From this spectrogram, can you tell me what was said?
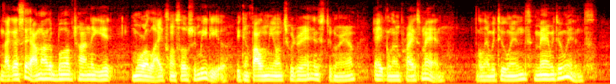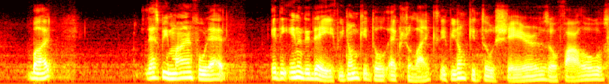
Like I said, I'm not above trying to get more likes on social media. You can follow me on Twitter and Instagram at Glenn Price Man. Glenn with two ends, man with two ends. But let's be mindful that at the end of the day, if you don't get those extra likes, if you don't get those shares or follows,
